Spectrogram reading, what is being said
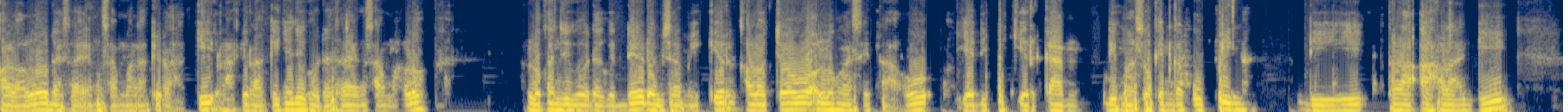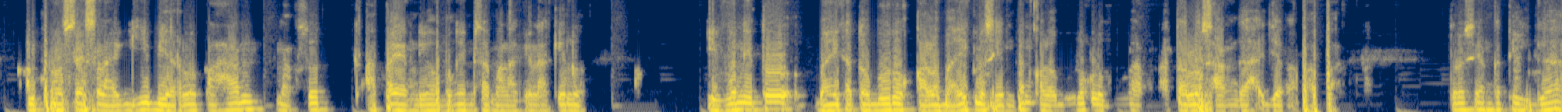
Kalau lo udah sayang sama laki-laki laki-lakinya juga udah sayang sama lo lo kan juga udah gede udah bisa mikir. Kalau cowok lo ngasih tahu ya dipikirkan dimasukin ke kuping ditelaah lagi diproses lagi biar lo paham maksud apa yang diomongin sama laki-laki lo even itu baik atau buruk kalau baik lo simpen kalau buruk lo buang atau lo sanggah aja nggak apa-apa. Terus yang ketiga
